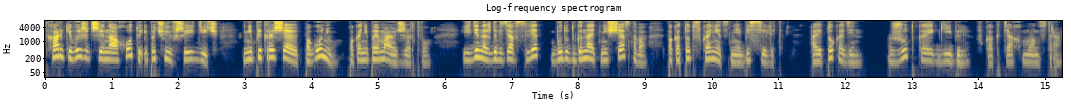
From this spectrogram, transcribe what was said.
Дхарки, вышедшие на охоту и почуявшие дичь, не прекращают погоню, пока не поймают жертву. Единожды взяв след, будут гнать несчастного, пока тот в конец не обессилит. А итог один – жуткая гибель в когтях монстра.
